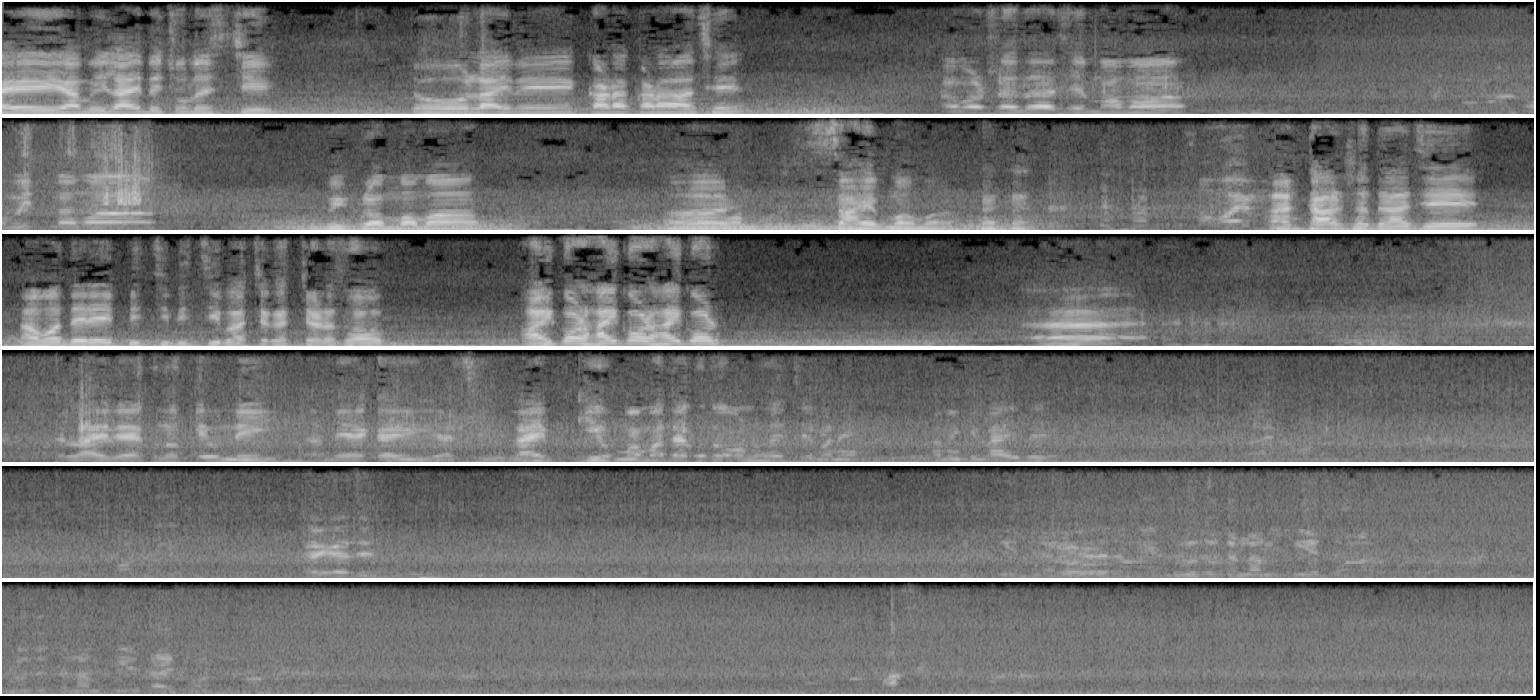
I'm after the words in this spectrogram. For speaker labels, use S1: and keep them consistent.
S1: এই আমি লাইভে চলে এসেছি। তো লাইভে কারা কারা আছে? আমার সাথে আছে মামা অমিত মামা বিক্রম মামা আর সাহেব মামা। আর তার সাথে আছে আমাদের এই পিচ্ছি পিচ্ছি বাচ্চা কাচ্চারা সব। হাই কর হাই কর হাই কর। লাইভে এখনও কেউ নেই আমি একাই আছি। লাইভ কি? মামা দেখো তো অন হয়েছে মানে। আমি কি লাইভে হয়ে গেছে
S2: ব্লুটুথের নাম কি আছে? ব্লুটুথের নাম কি আছে আইফোন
